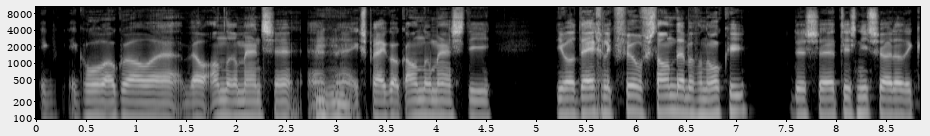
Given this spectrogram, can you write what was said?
ik, ik hoor ook wel, eh, wel andere mensen. En Mhm. eh, ik spreek ook andere mensen die, die wel degelijk veel verstand hebben van hockey. Dus eh, het is niet zo dat ik,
